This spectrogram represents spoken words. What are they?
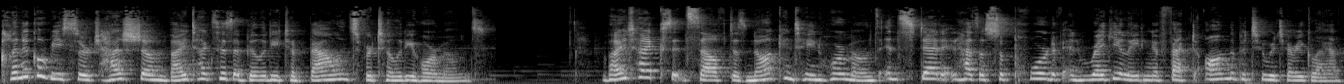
Clinical research has shown Vitex's ability to balance fertility hormones. Vitex itself does not contain hormones, instead, it has a supportive and regulating effect on the pituitary gland.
